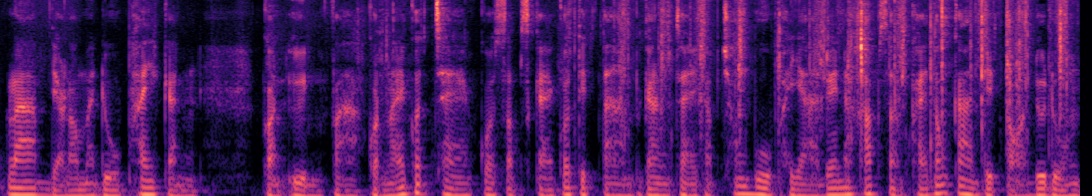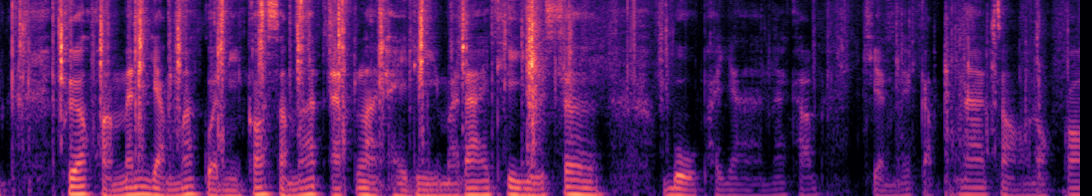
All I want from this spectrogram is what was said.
คลาภเดี๋ยวเรามาดูไพ่กัน ก่อนอื่นฝากกดไลค์กดแชร์กด subscribe กดติดตามเป็นกำลังใจกับช่องบูพยาด้วยนะครับสำหรับใครต้องการติดต่อดูดวง เพื่อความแม่นยำมากกว่านี้ก็สามารถแอดไลน์ ID มาได้ที่ user บูพยานะครับ เขียนไว้กับหน้าจอแล้วก็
